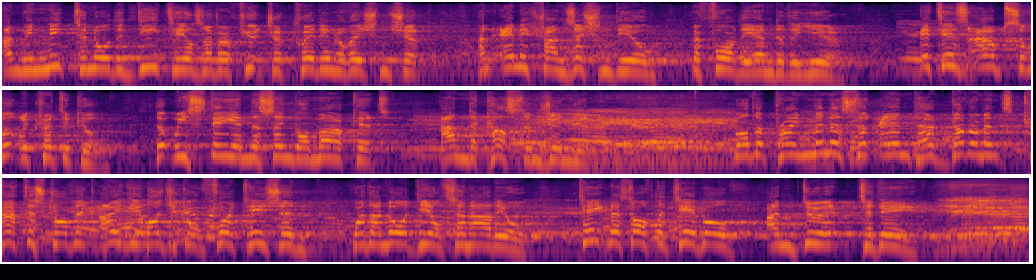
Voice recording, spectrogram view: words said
and we need to know the details of our future trading relationship and any transition deal before the end of the year. It is absolutely critical that we stay in the single market and the customs union. Will the Prime Minister end her government's catastrophic ideological flirtation with a no deal scenario? Take this off the table and do it today.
